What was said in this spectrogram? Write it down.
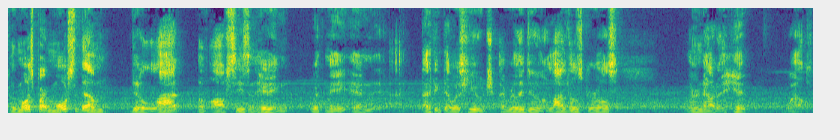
for the most part, most of them did a lot of off-season hitting with me, and I think that was huge. I really do. A lot of those girls learned how to hit well.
